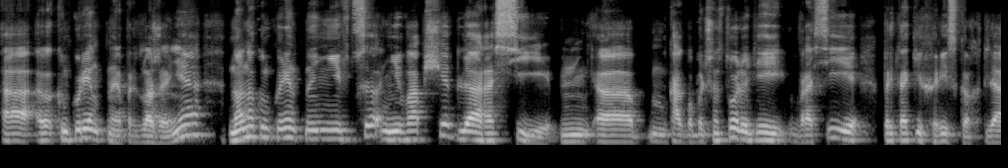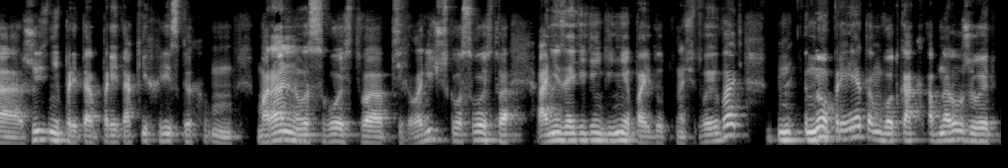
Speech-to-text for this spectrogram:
конкурентное предложение, но оно конкурентное не, в цел, не вообще для России. А, как бы большинство людей в России при таких рисках для жизни, при, при таких рисках морального свойства, психологического свойства, они за эти деньги не пойдут значит, воевать. Но при этом, вот как обнаруживает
